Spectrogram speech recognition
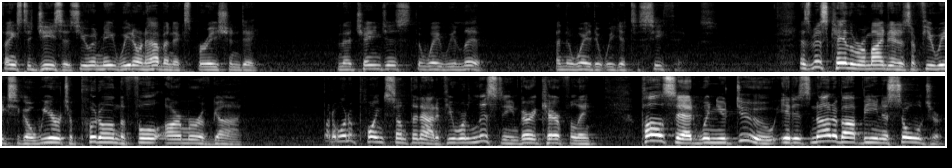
Thanks to Jesus, you and me, we don't have an expiration date. And that changes the way we live and the way that we get to see things. As Miss Kayla reminded us a few weeks ago, we are to put on the full armor of God. But I want to point something out. If you were listening very carefully, Paul said, when you do, it is not about being a soldier.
